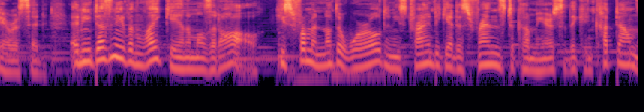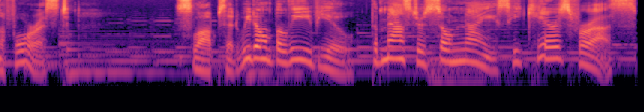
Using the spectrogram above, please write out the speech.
Era said, and he doesn't even like animals at all. He's from another world and he's trying to get his friends to come here so they can cut down the forest. Slop said, We don't believe you. The master's so nice. He cares for us.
